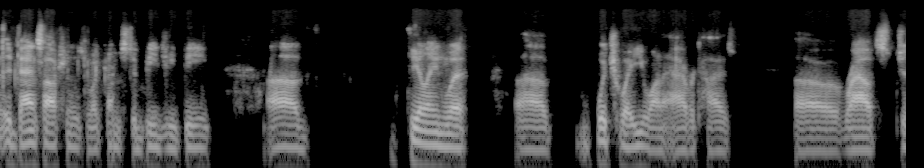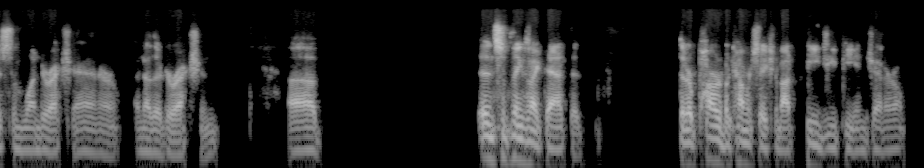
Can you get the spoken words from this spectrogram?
advanced options when it comes to BGP, uh, dealing with uh, which way you want to advertise uh, routes, just in one direction or another direction, uh, and some things like that that that are part of a conversation about BGP in general.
